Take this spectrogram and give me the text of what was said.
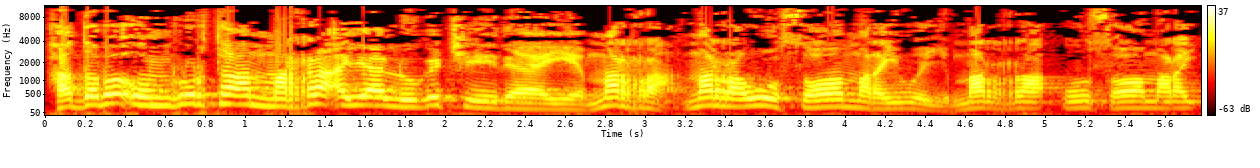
haddaba umrurtaa mara ayaa looga jeedaaye. Mara mara wuu soo maray wey mara wuu soo maray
